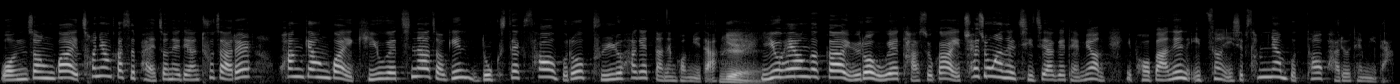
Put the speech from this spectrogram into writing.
원전과 이 천연가스 발전에 대한 투자를 환경과 이 기후에 친화적인 녹색 사업으로 분류하겠다는 겁니다. 예. EU 회원국과 유럽 의회 다수가 이 최종안을 지지하게 되면 이 법안은 2023년부터 발효됩니다.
